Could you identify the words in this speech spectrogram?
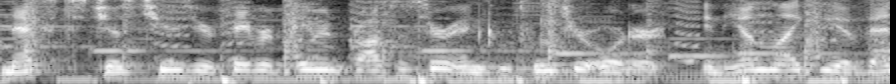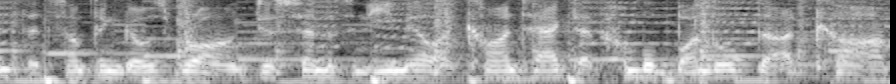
Next, just choose your favorite payment processor and complete your order. In the unlikely event that something goes wrong, just send us an email at contact at humblebundle.com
